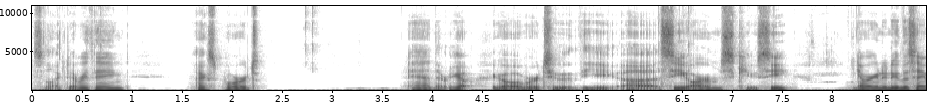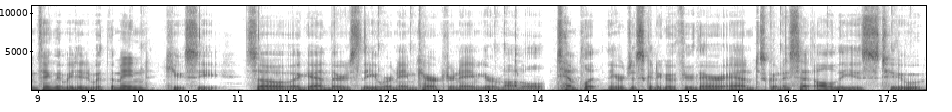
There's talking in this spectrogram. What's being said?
Select everything, export, and there we go. We go over to the uh, C arms QC. Now we're going to do the same thing that we did with the main QC. So again, there's the your name, character name, your model template. You're just going to go through there and just going to set all these to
